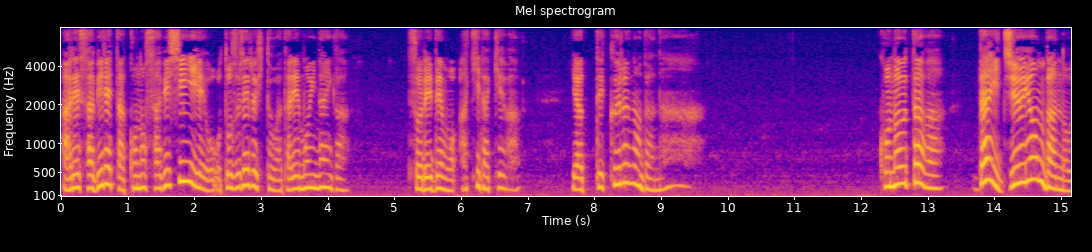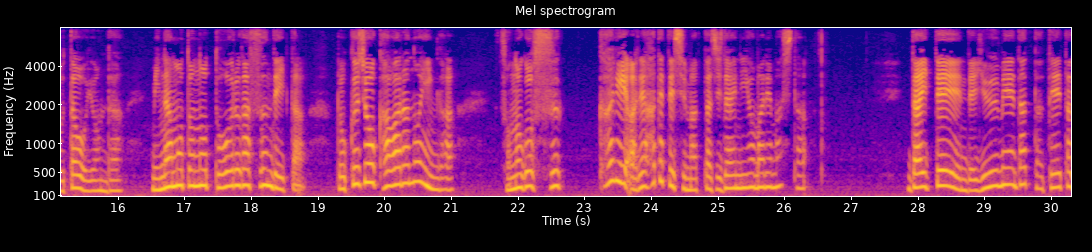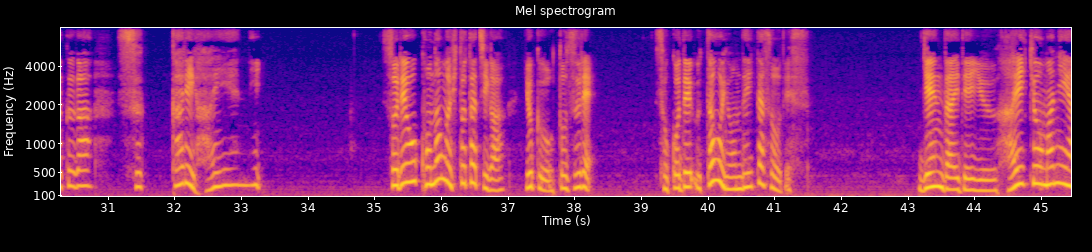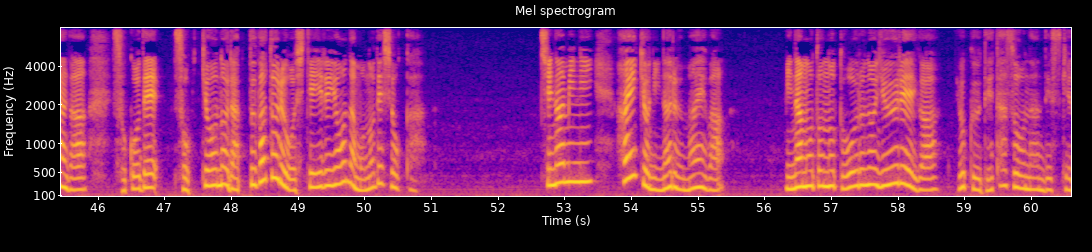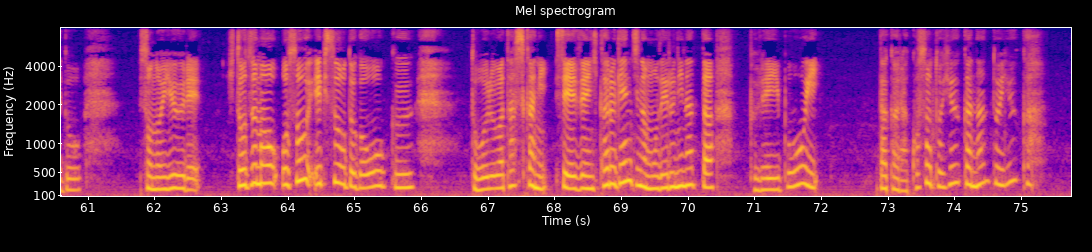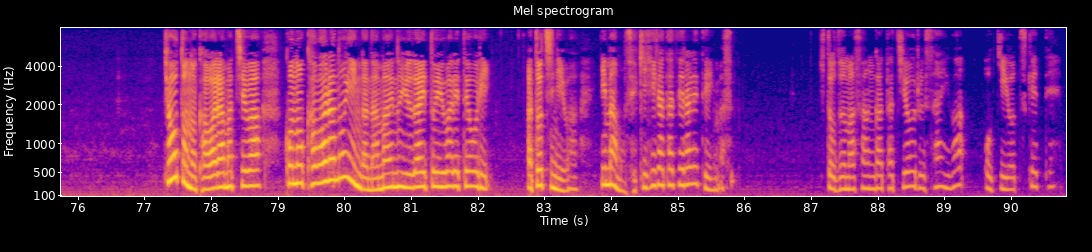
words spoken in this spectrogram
荒れ錆びれたこの寂しい家を訪れる人は誰もいないが、それでも秋だけはやってくるのだな。この歌は第14番の歌を読んだ源の徹が住んでいた六条河原の院が、その後すっかり荒れ果ててしまった時代に読まれました。大庭園で有名だった邸宅がすっかり廃園に。それを好む人たちがよく訪れ、そこで歌を詠んでいたそうです。現代でいう廃墟マニアがそこで即興のラップバトルをしているようなものでしょうか。ちなみに廃墟になる前は、源の徹の幽霊がよく出たそうなんですけど、その幽霊、人妻を襲うエピソードが多く、徹は確かに生前光源氏のモデルになったプレイボーイ。だからこそというかなんというか。京都の河原町は、この河原の院が名前の由来と言われており、跡地には今も石碑が建てられています。人妻さんが立ち寄る際はお気をつけて。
